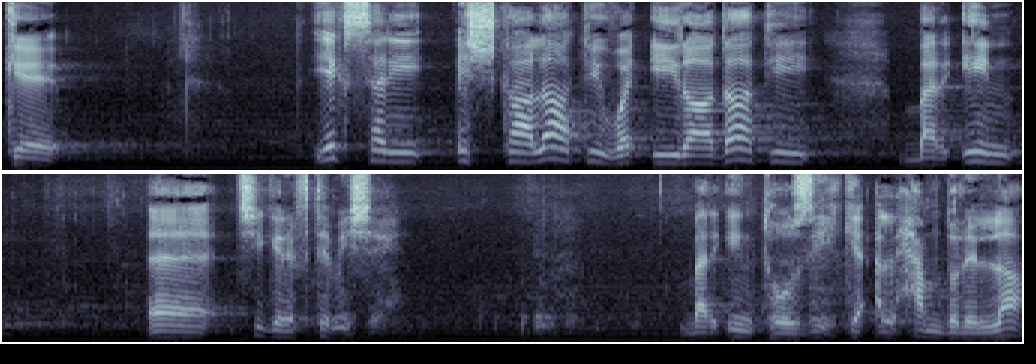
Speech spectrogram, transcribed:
که یک سری اشکالاتی و ایراداتی بر این چی گرفته میشه؟ بر این توضیح که الحمدلله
